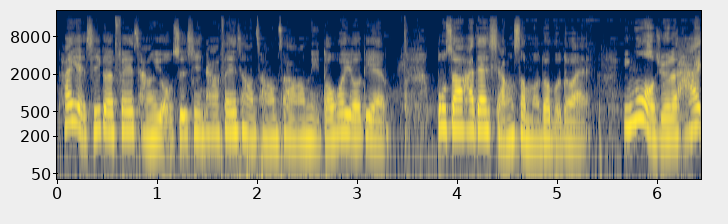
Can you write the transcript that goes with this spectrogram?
他也是一个非常有自信，他非常常常你都会有点不知道他在想什么，对不对？因为我觉得他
